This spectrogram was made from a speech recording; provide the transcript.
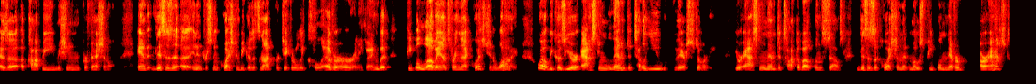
as a, a copy machine professional and this is a, a- an interesting question because it's not particularly clever or anything, but people love answering that question. Why? Well, because you're asking them to tell you their story. You're asking them to talk about themselves. This is a question that most people never are asked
